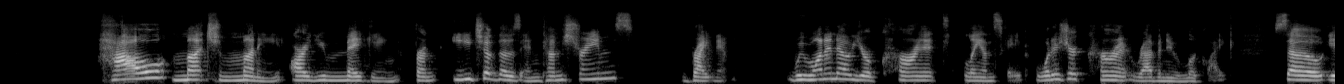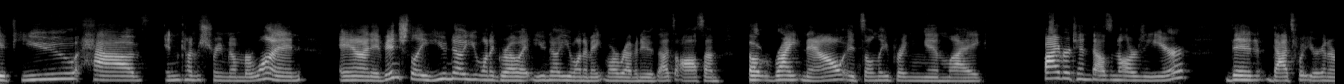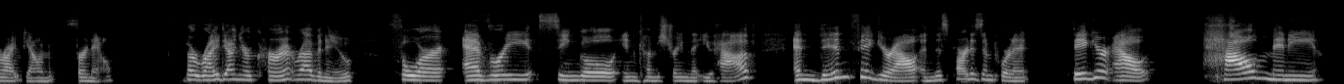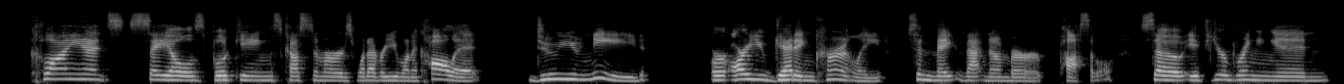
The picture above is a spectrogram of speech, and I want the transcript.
how much money are you making from each of those income streams right now? We want to know your current landscape. What does your current revenue look like? So if you have income stream number one, and eventually you know you want to grow it, you know you want to make more revenue, that's awesome. But right now it's only bringing in like five or ten thousand dollars a year, then that's what you're going to write down for now. But write down your current revenue for every single income stream that you have. And then figure out, and this part is important, figure out how many clients, sales, bookings, customers, whatever you want to call it, do you need or are you getting currently to make that number possible? So if you're bringing in,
